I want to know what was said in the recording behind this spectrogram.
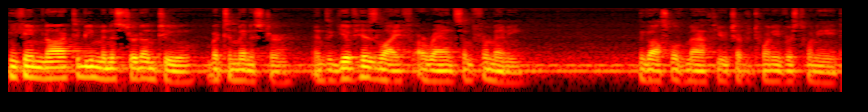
He came not to be ministered unto, but to minister and to give his life a ransom for many. The Gospel of Matthew, chapter 20, verse 28.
